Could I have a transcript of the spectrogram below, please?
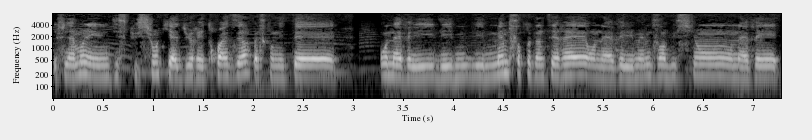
Et finalement, il y a eu une discussion qui a duré trois heures parce qu'on était on avait les, mêmes centres d'intérêt, on avait les mêmes ambitions, on avait,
